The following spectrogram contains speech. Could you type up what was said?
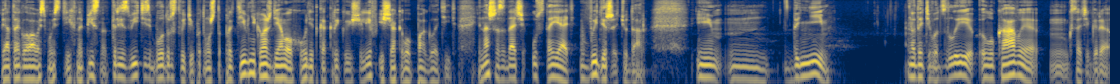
5 глава, 8 стих написано «Трезвитесь, бодрствуйте, потому что противник ваш дьявол ходит, как рыкающий лев, ища кого поглотить». И наша задача устоять, выдержать удар. И дни, вот эти вот злые, лукавые, кстати говоря,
